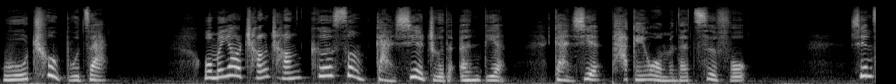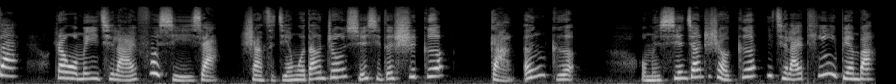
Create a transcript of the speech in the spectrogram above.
无处不在，我们要常常歌颂、感谢主的恩典，感谢他给我们的赐福。现在。让我们一起来复习一下上次节目当中学习的诗歌《感恩歌》。我们先将这首歌一起来听一遍吧。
